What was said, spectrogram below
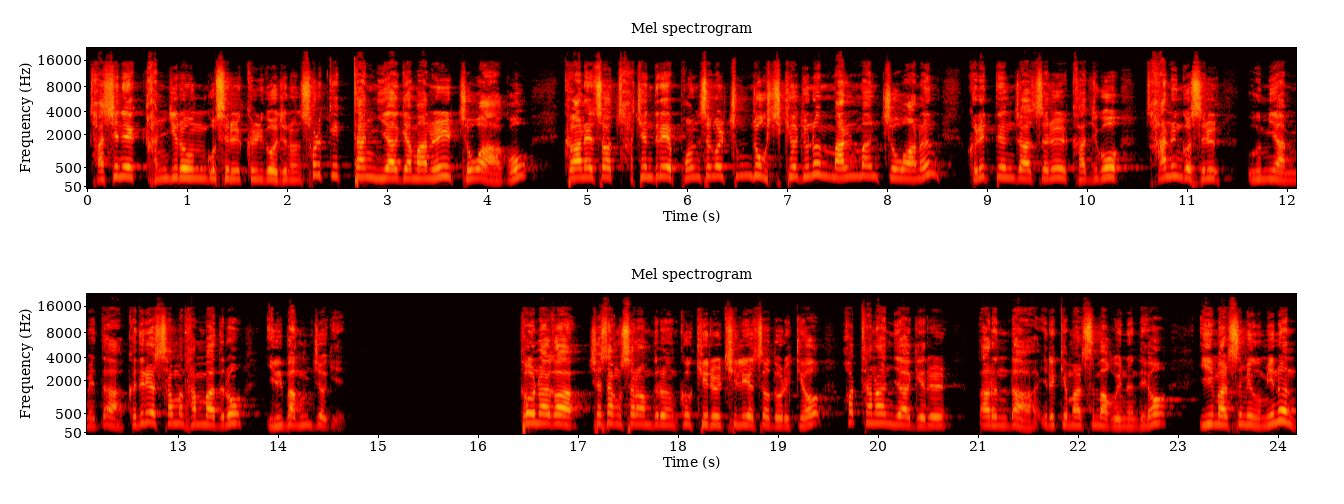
자신의 간지러운 곳을 긁어주는 솔깃한 이야기만을 좋아하고 그 안에서 자신들의 본성을 충족시켜주는 말만 좋아하는 그릇된 자세를 가지고 사는 것을 의미합니다. 그들의 삶은 한마디로 일방적이에요. 더 나아가 세상 사람들은 그 길을 진리에서 돌이켜 허탄한 이야기를 따른다 이렇게 말씀하고 있는데요. 이 말씀의 의미는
